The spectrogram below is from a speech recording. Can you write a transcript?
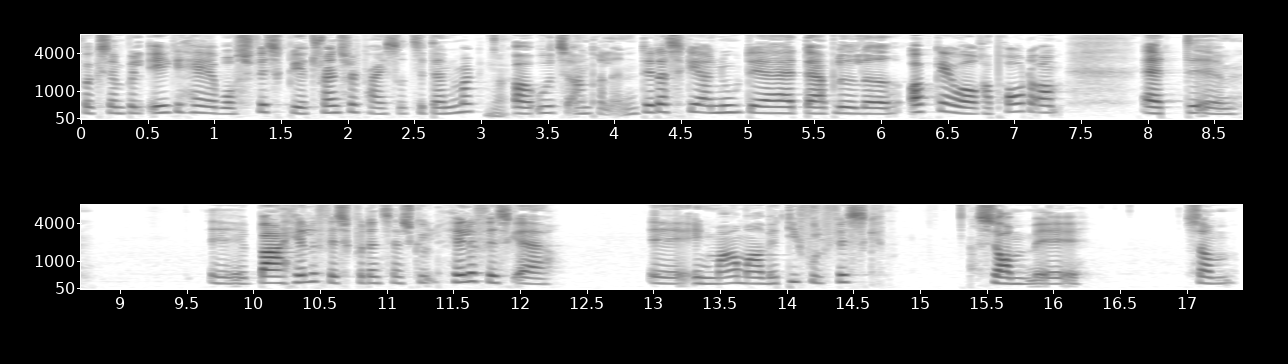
for eksempel ikke have, at vores fisk bliver transferpriced til Danmark Nej. og ud til andre lande. Det, der sker nu, det er, at der er blevet lavet opgaver og rapporter om, at øh, øh, bare hellefisk for den sags skyld. Hellefisk er øh, en meget, meget værdifuld fisk, som, øh, som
